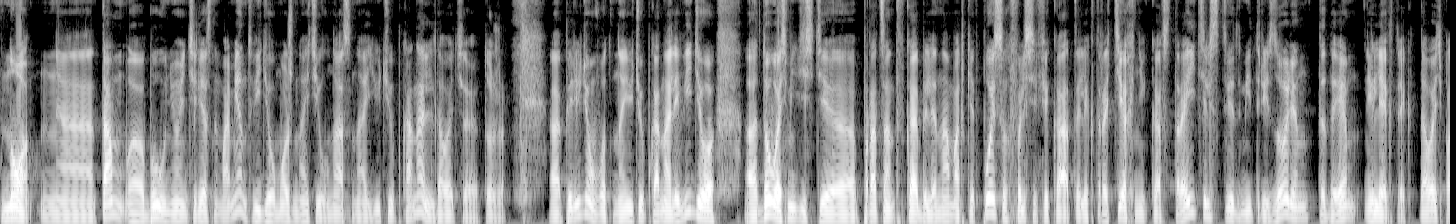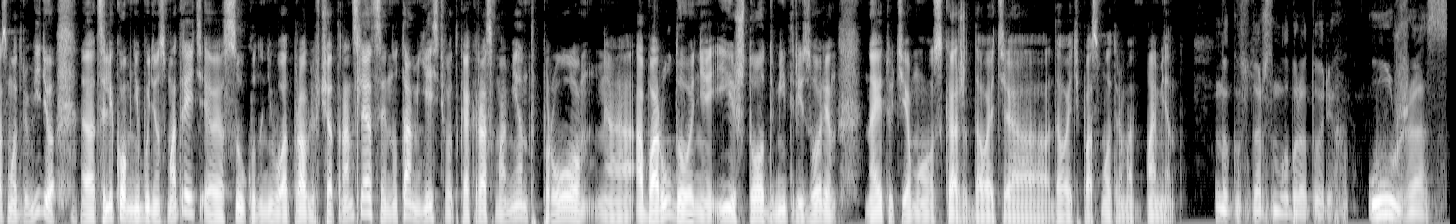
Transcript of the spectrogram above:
Но э, там э, был у него интересный момент. Видео можно найти у нас на YouTube-канале. Давайте тоже э, перейдем. Вот на YouTube-канале видео. Э, до 80% кабеля на маркетплейсах фальсификат. Электротехника в строительстве. Дмитрий Зорин, ТДМ, Электрик. Давайте посмотрим видео. Э, целиком не будем смотреть. Э, ссылку на него отправлю в чат трансляции. Но там есть вот как раз момент про э, оборудование и что Дмитрий Зорин на эту тему скажет. Давайте, э, давайте посмотрим этот момент на государственных лабораториях. Ужас!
